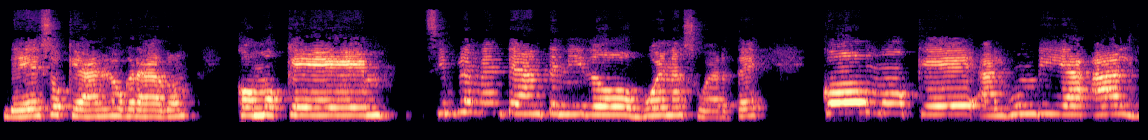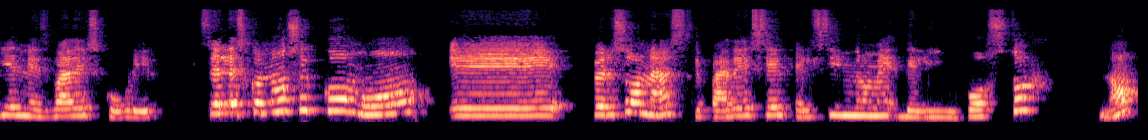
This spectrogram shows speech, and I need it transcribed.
de eso que han logrado, como que simplemente han tenido buena suerte, como que algún día alguien les va a descubrir. Se les conoce como eh, personas que padecen el síndrome del impostor, ¿no?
